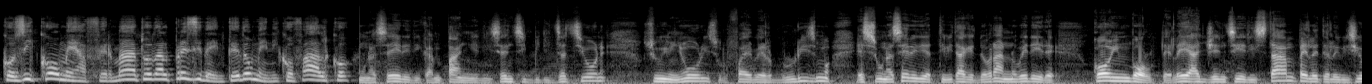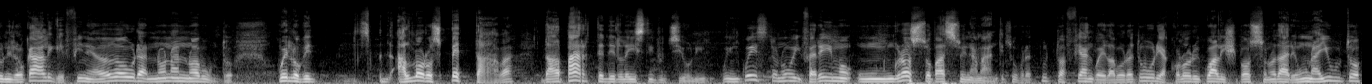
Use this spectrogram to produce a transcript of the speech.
così come affermato dal presidente Domenico Falco. Una serie di campagne di sensibilizzazione sui minori, sul cyberbullismo e su una serie di attività che dovranno vedere coinvolte le agenzie di stampa e le televisioni locali che fino ad ora non hanno avuto quello che a loro spettava da parte delle istituzioni. In questo noi faremo un grosso passo in avanti, soprattutto a fianco ai lavoratori, a coloro i quali ci possono dare un aiuto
